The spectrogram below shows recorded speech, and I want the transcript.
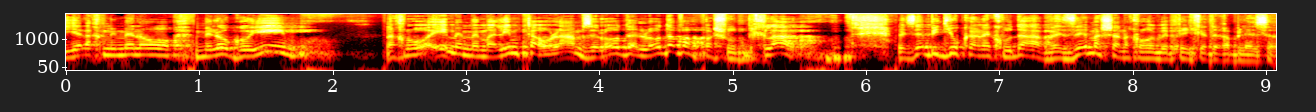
יהיה לך ממנו מלוא גויים אנחנו רואים, הם ממלאים את העולם, זה לא, לא דבר פשוט בכלל. וזה בדיוק הנקודה, וזה מה שאנחנו רואים בפרקי דרב לזר.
